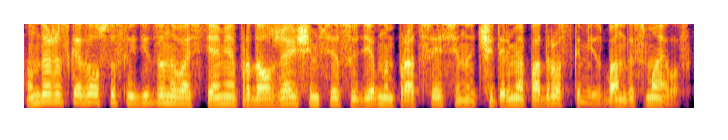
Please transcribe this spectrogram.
он даже сказал, что следит за новостями о продолжающемся судебном процессе над четырьмя подростками из банды Смайлов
